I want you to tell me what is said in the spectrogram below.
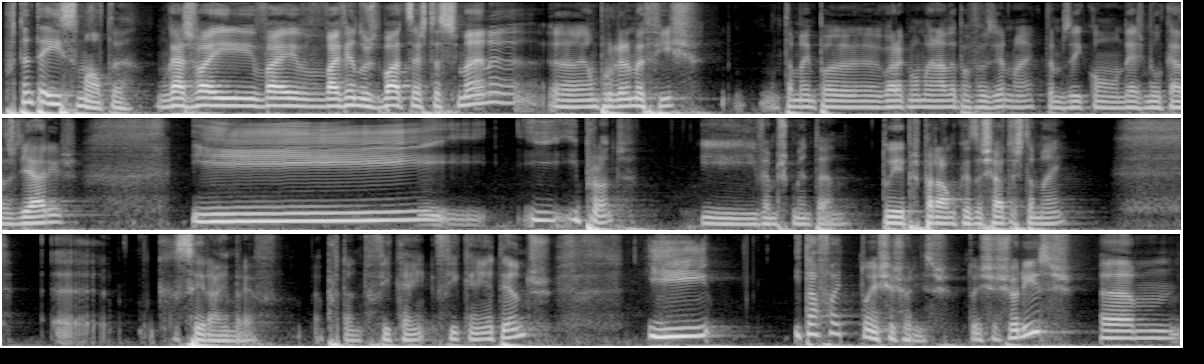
Portanto, é isso, malta. Um gajo vai, vai, vai vendo os debates esta semana. eh, é um programa fixe. Também para, agora que não há nada para fazer, não é? Estamos aí com 10 mil casos diários. E, e, e pronto. E vamos comentando. Estou aí a preparar um coisas chatas também. eh, que sairá em breve. Portanto, fiquem, fiquem atentos. E está feito. Estou a encher chouriços. Estou a encher chouriços. Hum,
